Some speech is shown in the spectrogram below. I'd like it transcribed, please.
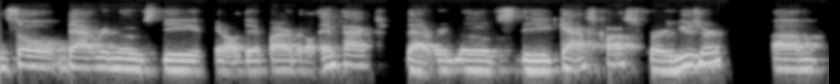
And so that removes the, you know, the environmental impact, that removes the gas cost for a user. Um,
